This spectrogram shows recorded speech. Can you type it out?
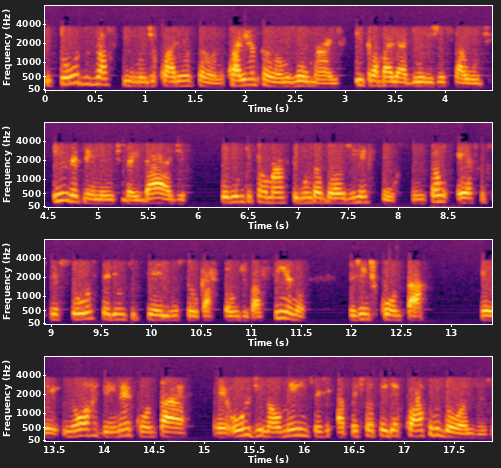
que todos acima de 40 anos, 40 anos ou mais, e trabalhadores de saúde, independente da idade, teriam que tomar a segunda dose de reforço. Então, essas pessoas teriam que ter no seu cartão de vacina, se a gente contar é, em ordem, né, contar é, ordinalmente, a pessoa teria quatro doses.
